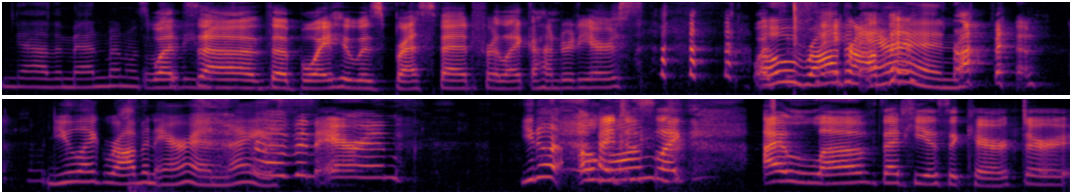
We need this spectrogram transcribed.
Yeah, the man bun was What's pretty uh mean. the boy who was breastfed for like 100 years? Oh, his name? Robin Arryn. Robin. You like Robin Arryn. Nice. Robin Arryn. You know, along, I just like I love that he is a character.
